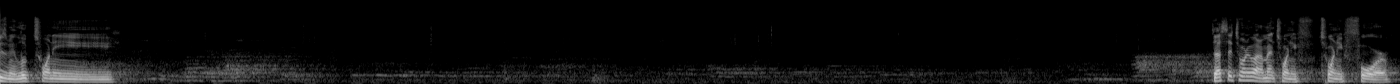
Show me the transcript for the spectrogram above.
Excuse me, Luke 20. Did I say 21? I meant 20, 24.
